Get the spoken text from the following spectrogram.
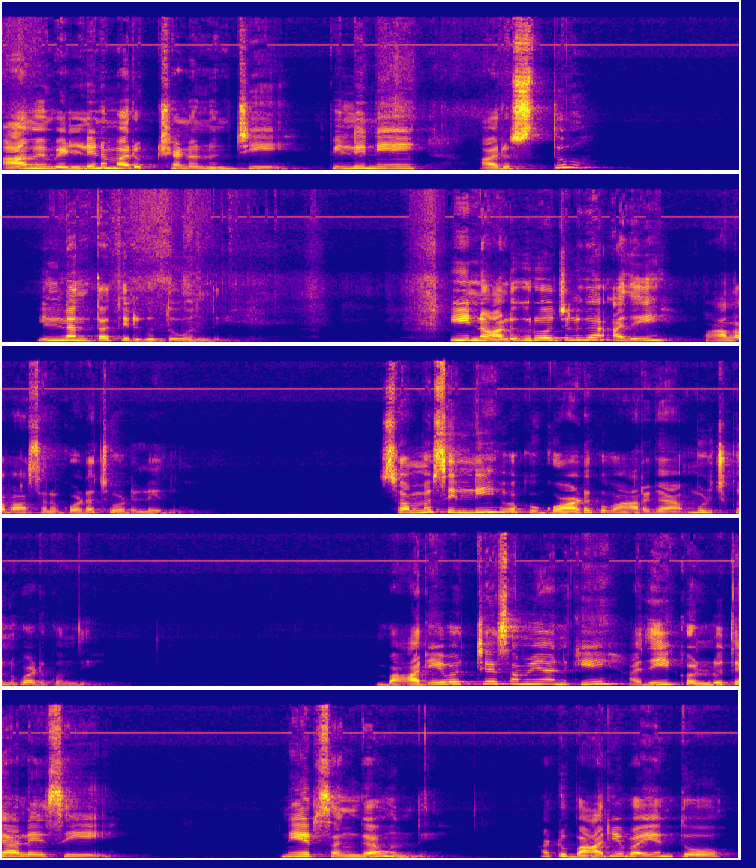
ఆమె వెళ్ళిన మరుక్షణం నుంచి పిల్లిని అరుస్తూ ఇల్లంతా తిరుగుతూ ఉంది. ఈ నాలుగు రోజులుగా అది పాలవాసన కూడా చూడలేదు. సొమ్మసిల్లి ఒక గోడకు వారగా ముడుచుకుని పడుకుంది. భార్య వచ్చే సమయానికి అది కళ్ళు తేలేసి నీరసంగా ఉంది. అటు భార్య భయంతో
